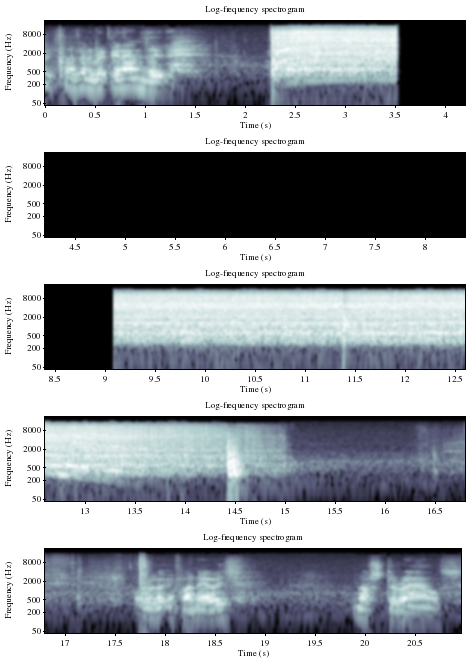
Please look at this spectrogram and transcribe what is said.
it's not going to rip your hands out. What we're looking for now is Nostorals.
